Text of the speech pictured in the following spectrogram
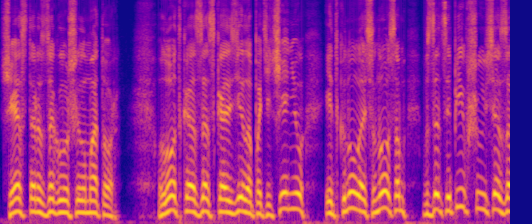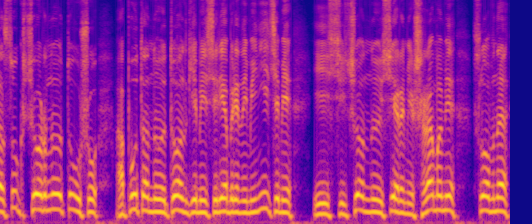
Честер заглушил мотор. Лодка заскользила по течению и ткнулась носом в зацепившуюся за сук черную тушу, опутанную тонкими серебряными нитями и иссеченную серыми шрамами, словно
